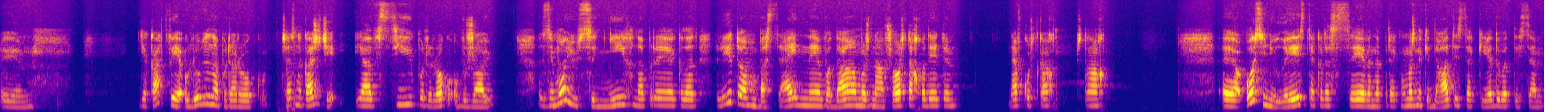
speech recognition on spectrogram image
Ем, яка твоя улюблена пора року? Чесно кажучи, я всі пори року обожаю. Зимою сніг, наприклад, літом басейни, вода, можна в шортах ходити, не в куртках, в штанах. Е, осінню листя красиве, наприклад, можна кидатись, закидуватися.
